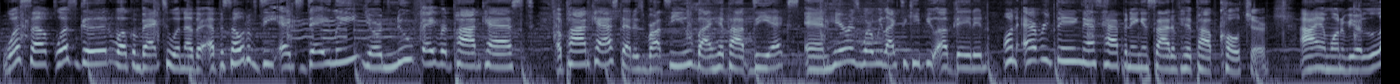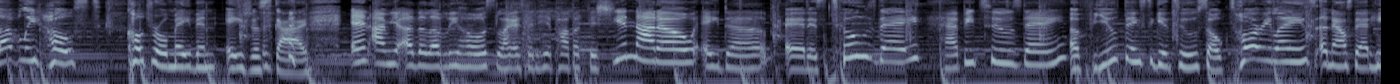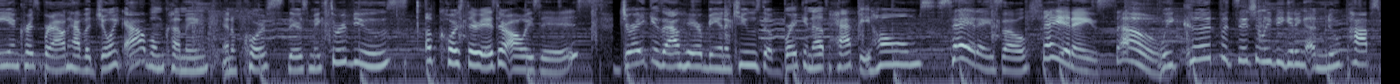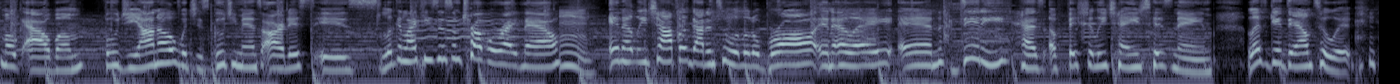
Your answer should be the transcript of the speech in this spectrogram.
What's up? What's good? Welcome back to another episode of DX Daily, your new favorite podcast, a podcast that is brought to you by Hip Hop DX. And here is where we like to keep you updated on everything that's happening inside of hip hop culture. I am one of your lovely hosts, cultural maven, Ashia Skye. and I'm your other lovely host, like I said, hip hop aficionado, A Dub. And it's Tuesday. Happy Tuesday. A few things to get to. So, Tory Lanez announced that he and Chris Brown have a joint album coming. And of course, there's mixed reviews. Of course, there is. There always is. Drake is out here being accused of breaking up happy homes. Say it ain't so. Say it ain't so. We could potentially be getting a new Pop Smoke album. Foogiano, which is Gucci Mane's artist, is looking like he's in some trouble right now. Mm. NLE Choppa got into a little brawl in LA, and Diddy has officially changed his name. Let's get down to it.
